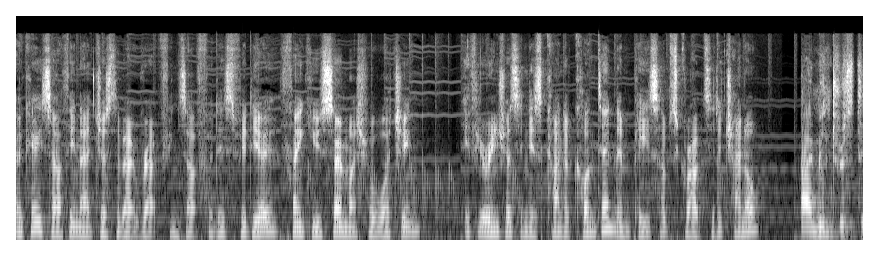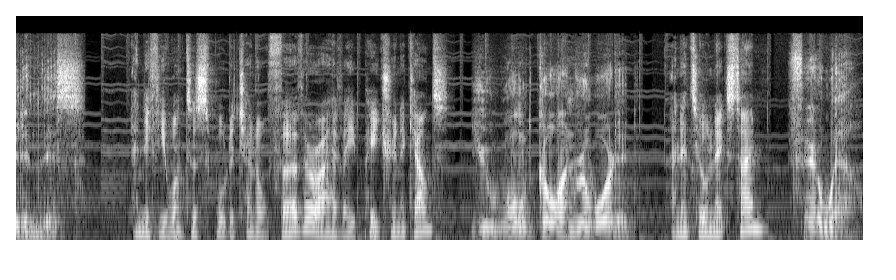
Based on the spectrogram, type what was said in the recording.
Okay, so I think that just about wraps things up for this video. Thank you so much for watching. If you're interested in this kind of content, then please subscribe to the channel. I'm interested in this. And if you want to support the channel further, I have a Patreon account. You won't go unrewarded. And until next time, farewell.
